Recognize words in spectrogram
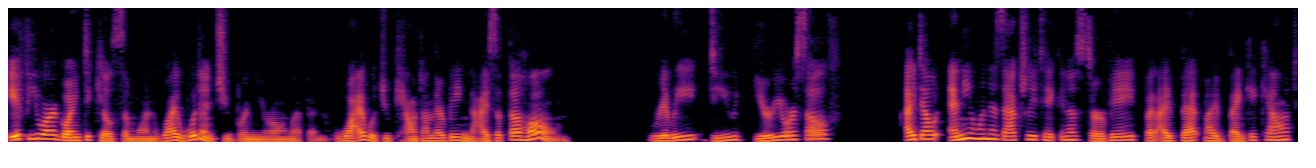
If you are going to kill someone, why wouldn't you bring your own weapon? Why would you count on there being knives at the home? Really? Do you hear yourself? I doubt anyone has actually taken a survey, but I bet my bank account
